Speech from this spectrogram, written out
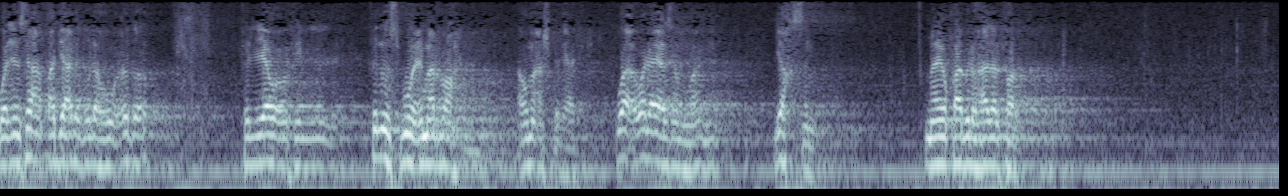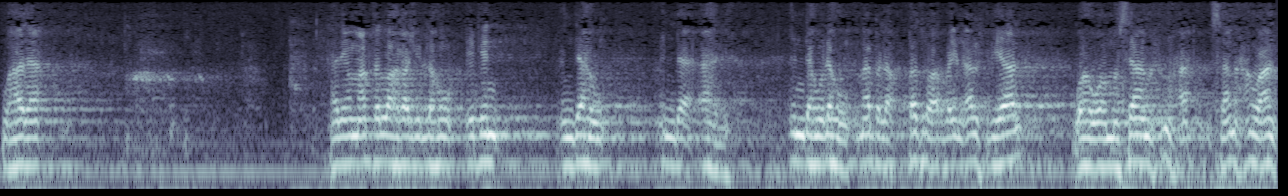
والإنسان قد يعرض له عذر في اليوم في. في الأسبوع مرة أو ما أشبه ذلك ولا يلزمه أن يخصم ما يقابل هذا الفرق وهذا هذا يوم عبد الله رجل له ابن عنده عند أهله عنده له مبلغ قدره أربعين ألف ريال وهو مسامح سامحه عنه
